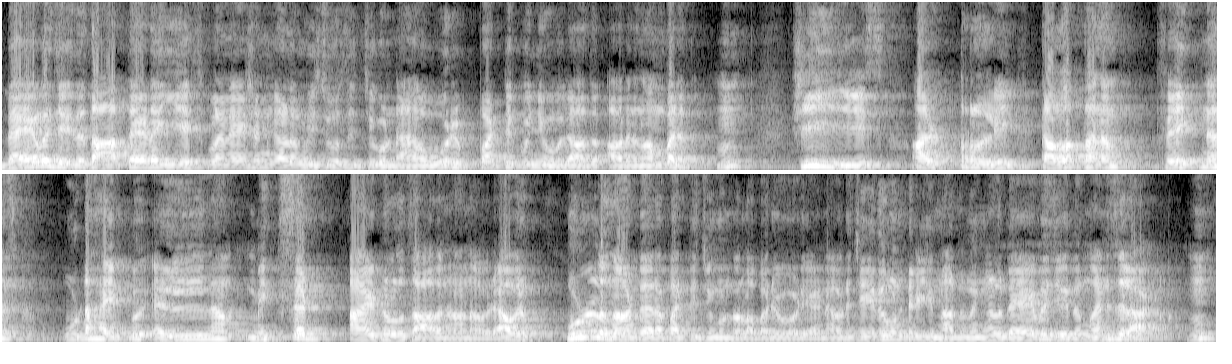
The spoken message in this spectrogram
ദയവ് ചെയ്ത് താത്തയുടെ ഈ എക്സ്പ്ലനേഷനുകളും വിശ്വസിച്ചുകൊണ്ട് ഒരു പട്ടിക്കുഞ്ഞു പോലും അത് അവരെ നമ്പരുത്. ഷീസ് അൾട്രലി കള്ളത്തനം ഫേക്ക്നെസ് ഉടഹൈപ്പ് എല്ലാം മിക്സഡ് ആയിട്ടുള്ള സാധനമാണ് അവർ അവർ ഫുള്ള് നാട്ടുകാരെ പറ്റിച്ചും കൊണ്ടുള്ള പരിപാടിയാണ്. അവർ ചെയ്തുകൊണ്ടിരിക്കുന്നത്. അത് നിങ്ങൾ ദയവ് ചെയ്ത് മനസ്സിലാക്കണം.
